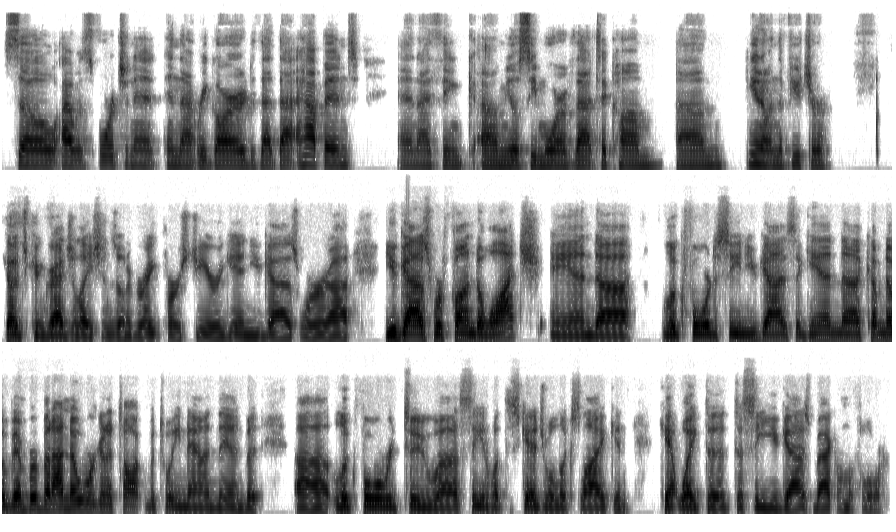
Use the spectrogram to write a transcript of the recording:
So i was fortunate in that regard that that happened and i think um, you'll see more of that to come um, you know in the future. Coach congratulations on a great first year. Again you guys were uh, you guys were fun to watch and uh, look forward to seeing you guys again uh, come november but i know we're going to talk between now and then but uh, look forward to uh, seeing what the schedule looks like and can't wait to to see you guys back on the floor.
